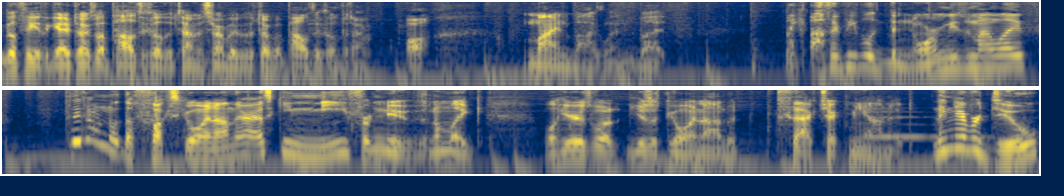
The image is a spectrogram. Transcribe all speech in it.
Go figure, the guy who talks about politics all the time is surrounded by people who talk about politics all the time. Oh, mind boggling. But, like, other people, like the normies in my life, they don't know what the fuck's going on. They're asking me for news. And I'm like, well, here's what here's what's going on, but fact check me on it. They never do.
